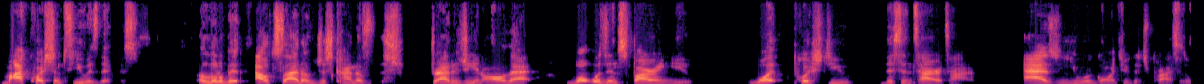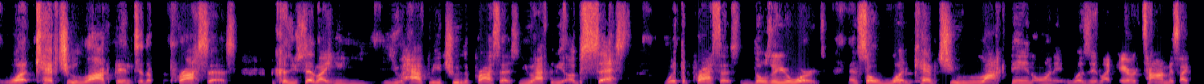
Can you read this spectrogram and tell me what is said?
My question to you is this a little bit outside of just kind of strategy and all that. What was inspiring you? What pushed you this entire time as you were going through this process? What kept you locked into the process? Because you said like you you have to be true to the process. You have to be obsessed with the process. Those are your words. And so, what mm-hmm. kept you locked in on it? Was it like Eric Thomas? Like,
